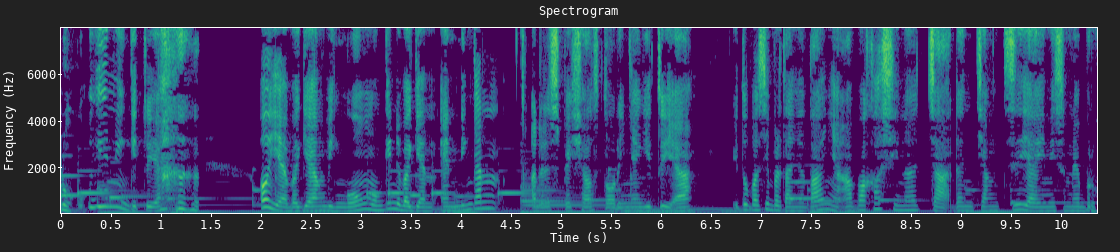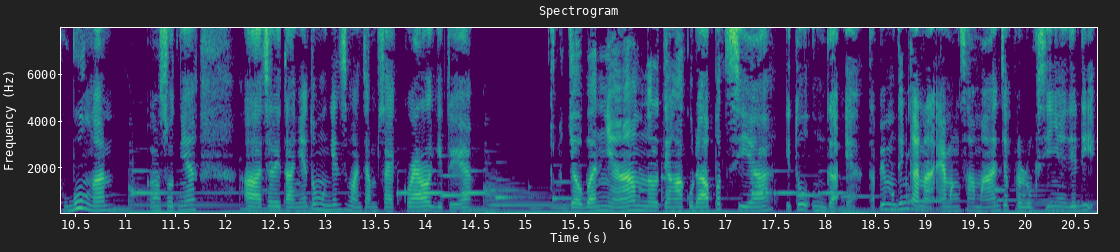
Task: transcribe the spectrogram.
loh kok begini? Gitu ya. Oh ya bagi yang bingung mungkin di bagian ending kan ada special story-nya gitu ya. Itu pasti bertanya-tanya apakah Sinacha dan Chang Zi ya ini sebenarnya berhubungan? Maksudnya uh, ceritanya itu mungkin semacam sequel gitu ya. Jawabannya menurut yang aku dapet sih ya itu enggak ya. Tapi mungkin karena emang sama aja produksinya jadi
